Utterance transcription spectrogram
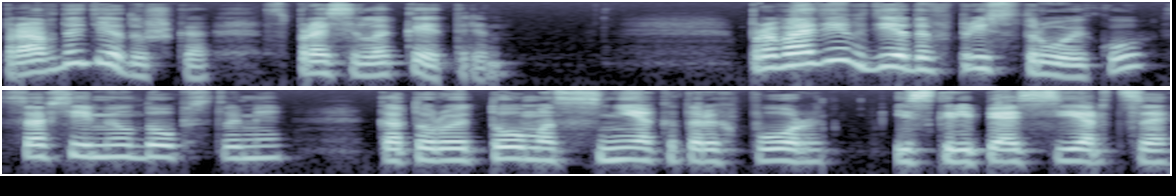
правда, дедушка? – спросила Кэтрин. Проводив деда в пристройку со всеми удобствами, которую Томас с некоторых пор и скрипя сердце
